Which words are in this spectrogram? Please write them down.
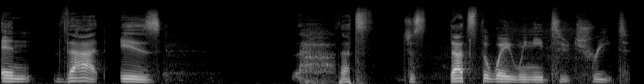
And that is that's just that's the way we need to treat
